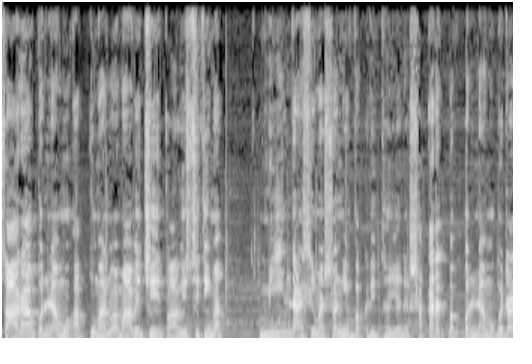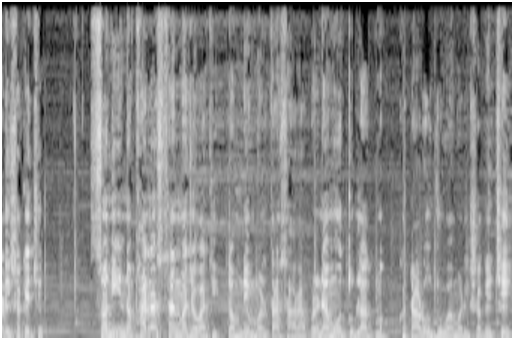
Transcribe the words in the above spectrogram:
સારા પરિણામો આપતું માનવામાં આવે છે. તો આવી સ્થિતિમાં મીન રાશિમાં શનિ વક્રી થઈ અને સકારાત્મક પરિણામો ઘટાડી શકે છે. શનિ નફાના સ્થાનમાં જવાથી તમને મળતા સારા પરિણામો, તુલનાત્મક ઘટાડો જોવા મળી શકે છે.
